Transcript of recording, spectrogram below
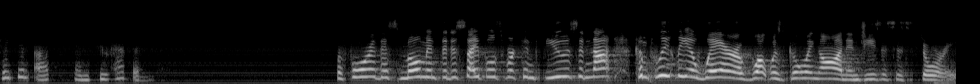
taken up into heaven. Before this moment, the disciples were confused and not completely aware of what was going on in Jesus' story.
